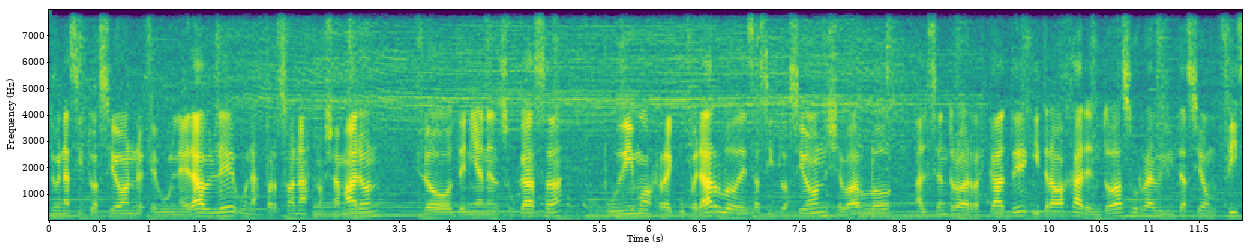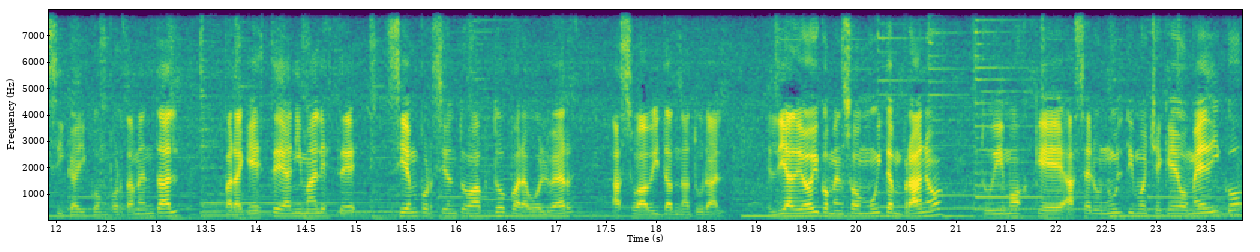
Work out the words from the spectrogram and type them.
de una situación eh, vulnerable, unas personas nos llamaron, lo tenían en su casa, pudimos recuperarlo de esa situación, llevarlo al centro de rescate y trabajar en toda su rehabilitación física y comportamental para que este animal esté 100% apto para volver a su hábitat natural. El día de hoy comenzó muy temprano, tuvimos que hacer un último chequeo médico,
